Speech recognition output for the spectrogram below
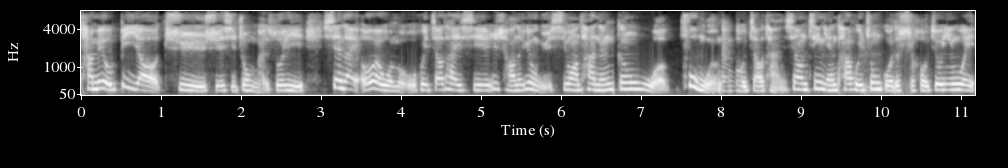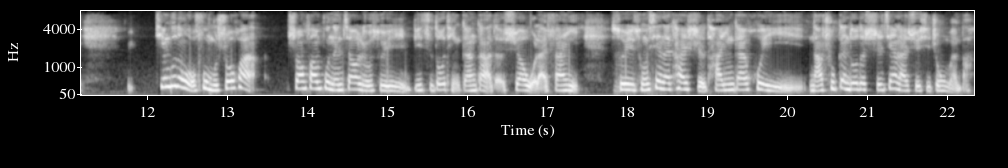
他没有必要去学习中文，所以现在偶尔我们我会教他一些日常的用语，希望他能跟我父母能够交谈。像今年他回中国的时候，就因为听不懂我父母说话，双方不能交流，所以彼此都挺尴尬的，需要我来翻译。所以从现在开始，他应该会拿出更多的时间来学习中文吧。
